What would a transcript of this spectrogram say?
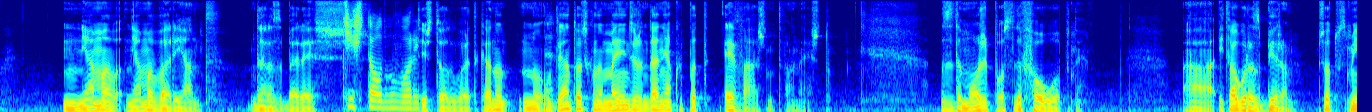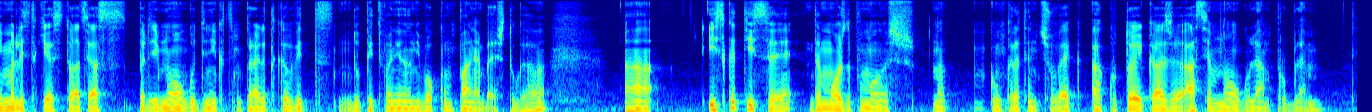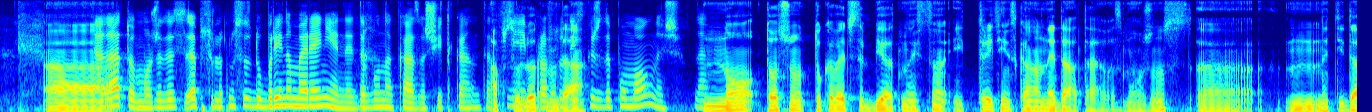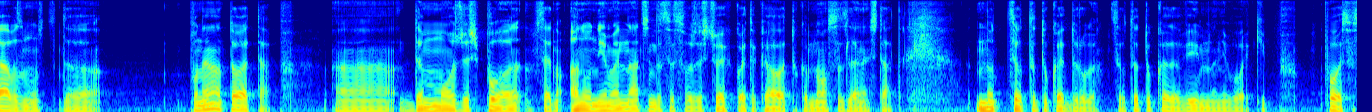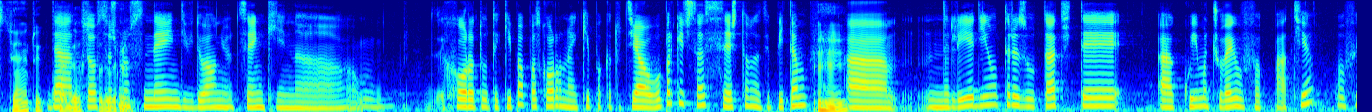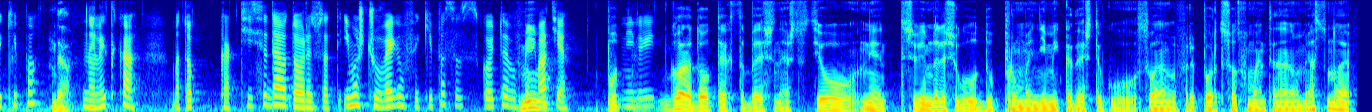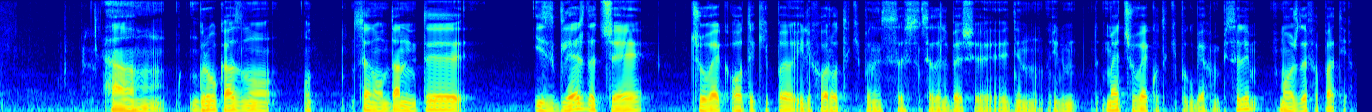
няма, няма вариант да разбереш. Ти ще отговори. Ти ще отговори така, но, но да. от гледна точка на менеджер, да, някой път е важно това нещо. За да може после да фоллъпне. А, и това го разбирам. Защото сме имали с такива ситуации. Аз преди много години, като сме правили такъв вид допитвания на ниво компания беше тогава, а, иска ти се да можеш да помогнеш на конкретен човек, ако той каже, аз имам много голям проблем, а... Да, да, то може да е абсолютно с добри намерения, не да го наказваш и така нататък. Абсолютно, просто да. да искаш да помогнеш. Да. Но точно тук вече се бият наистина и третия инскана не дава тази възможност. А, не ти дава възможност да, поне на този етап, а, да можеш по едно, анонимен начин да се свържеш с човек, който е казал, тук много са зле нещата. Но целта тук е друга. Целта тук е да видим на ниво екип какво е състоянието и да, как да то всъщност не е индивидуални оценки на хората от екипа, по-скоро на екипа като цяло. Въпреки, че сега се сещам да те питам, mm-hmm. а, нали един от резултатите, ако има човек в апатия в екипа, да. нали така? Ма то как ти се дава този резултат? Имаш човек в екипа, с който е в Ми, апатия? По, Или... Горе-долу текста беше нещо стил. Ние ще видим дали ще го допроменим и къде ще го сложим в репорт, защото в момента е на едно място, но е ам, грубо казано, от, едно от данните изглежда, че човек от екипа или хора от екипа, не се сещам сега дали беше един, или ме човек от екипа го бяхме писали, може да е в апатия.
